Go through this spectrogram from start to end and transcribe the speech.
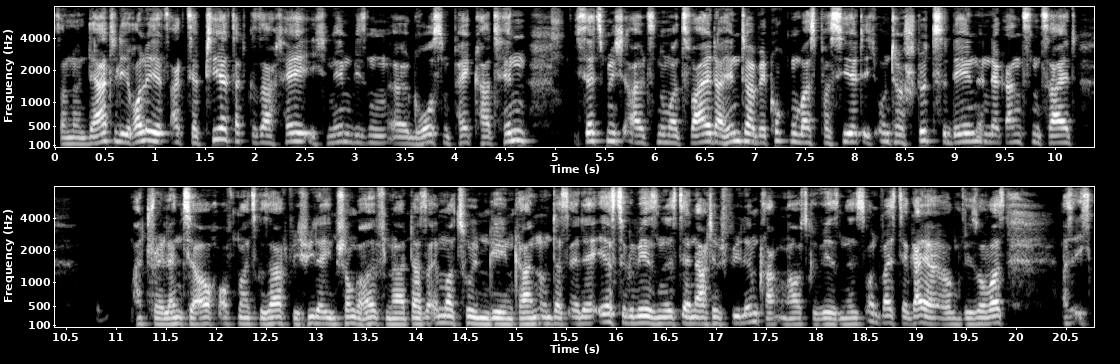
Sondern der hatte die Rolle jetzt akzeptiert, hat gesagt, hey, ich nehme diesen äh, großen Paycut hin, ich setze mich als Nummer zwei dahinter, wir gucken, was passiert, ich unterstütze den in der ganzen Zeit hat Trey Lance ja auch oftmals gesagt, wie viel er ihm schon geholfen hat, dass er immer zu ihm gehen kann und dass er der Erste gewesen ist, der nach dem Spiel im Krankenhaus gewesen ist und weiß der Geier irgendwie sowas. Also ich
